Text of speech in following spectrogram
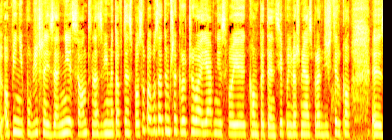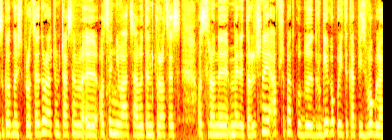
y, opinii publicznej za niesąd, nazwijmy to w ten sposób, a poza tym przekroczyła jawnie swoje kompetencje, ponieważ miała sprawdzić tylko zgodność procedur, a tymczasem oceniła cały ten proces od strony merytorycznej, a w przypadku drugiego polityka PiS w ogóle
